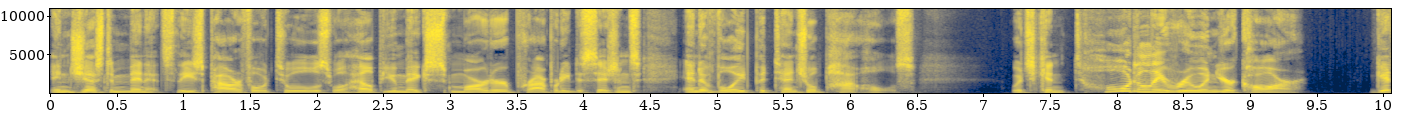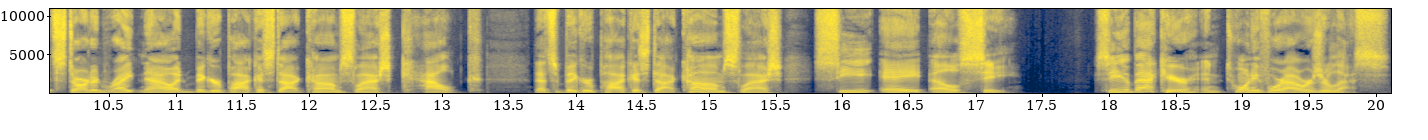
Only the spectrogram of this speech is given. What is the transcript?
In just minutes, these powerful tools will help you make smarter property decisions and avoid potential potholes, which can totally ruin your car. Get started right now at biggerpockets.com slash calc. That's biggerpockets.com slash C-A-L-C. See you back here in 24 hours or less.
